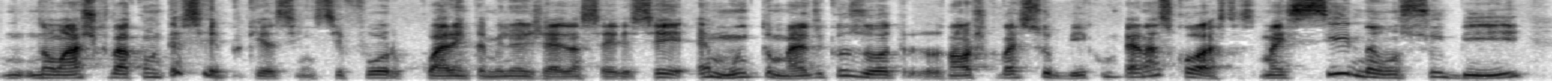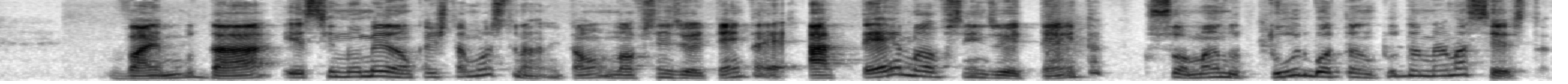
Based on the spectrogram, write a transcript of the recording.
não acho que vai acontecer, porque assim, se for 40 milhões de reais na Série C, é muito mais do que os outros. O Náutico vai subir com o pé nas costas. Mas se não subir, vai mudar esse numerão que a gente está mostrando. Então, 980 é até 980, somando tudo, botando tudo na mesma cesta.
